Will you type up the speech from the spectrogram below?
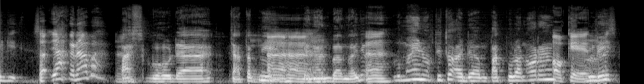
Gi. Sa- ya kenapa? Pas gue udah catet nih dengan bangganya, lumayan waktu itu ada 40-an orang Oke, beli. terus.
